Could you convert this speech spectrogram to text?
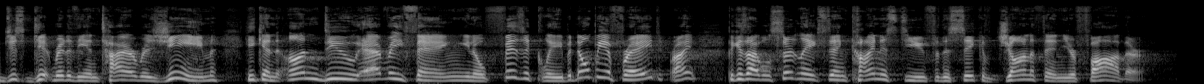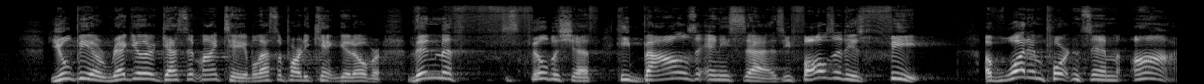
just get rid of the entire regime. He can undo everything, you know, physically, but don't be afraid, right? Because I will certainly extend kindness to you for the sake of Jonathan, your father. You'll be a regular guest at my table. That's the part he can't get over. Then Mephibosheth, he bows and he says, he falls at his feet. Of what importance am I,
